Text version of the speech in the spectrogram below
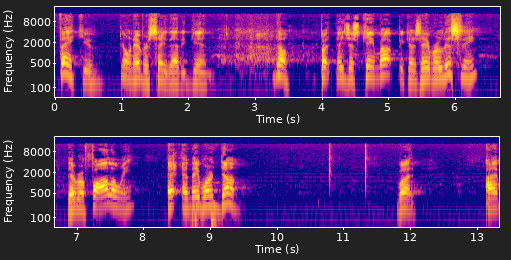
Thank you. Don't ever say that again. No, but they just came up because they were listening, they were following, and they weren't dumb. But I'm,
